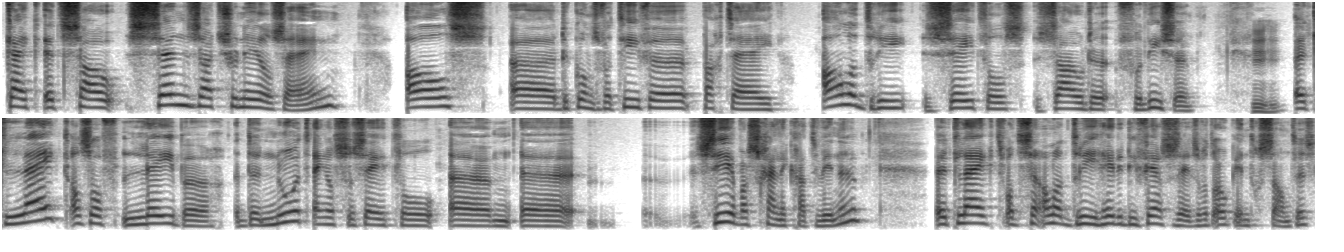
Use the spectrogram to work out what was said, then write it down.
Kijk, het zou sensationeel zijn als de conservatieve partij alle drie zetels zouden verliezen. Mhm. Het lijkt alsof Labour de Noord-Engelse zetel ehm, eh, zeer waarschijnlijk gaat winnen. Het lijkt, want het zijn alle drie hele diverse zetels, wat ook interessant is.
